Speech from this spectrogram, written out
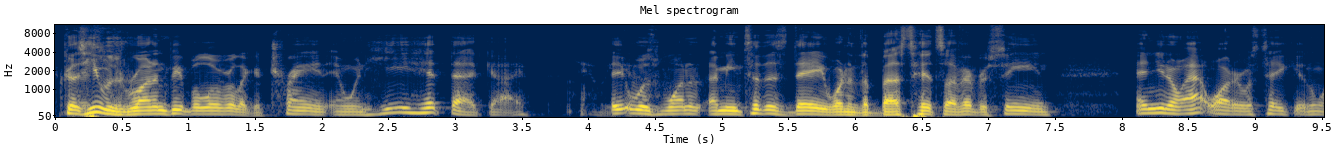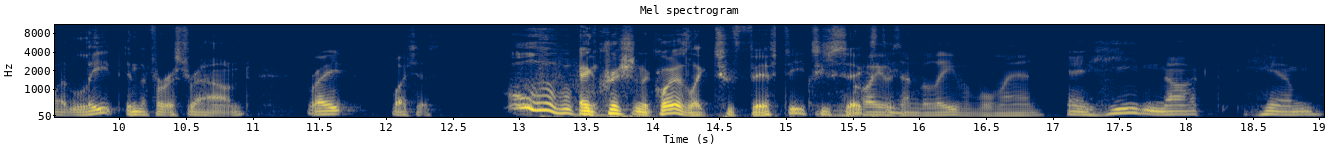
Because he was running people over like a train. And when he hit that guy, it was one of I mean, to this day, one of the best hits I've ever seen. And you know, Atwater was taken what late in the first round, right? Watch this. And Christian Okoye was like 250, Okoye 260. was unbelievable, man. and he knocked him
